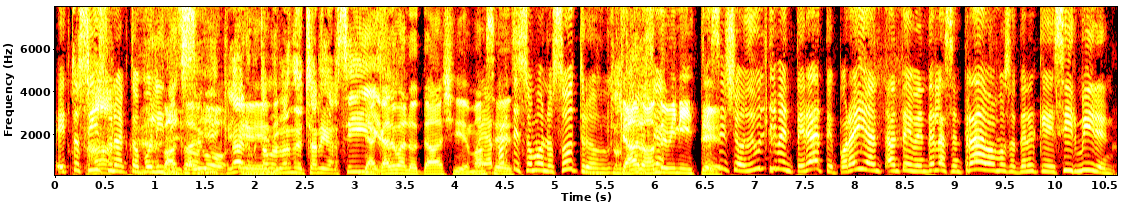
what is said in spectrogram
Esto sí es un acto mirá, político. Pasó sí, algo, claro, eh, estamos de- hablando de Charlie De García. acá el balotaje y Pero demás aparte es. somos nosotros. Claro, ¿dónde viniste? ¿Qué sé yo? De última enterate. Por ahí, an- antes de vender las entradas, vamos a tener que decir, miren,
